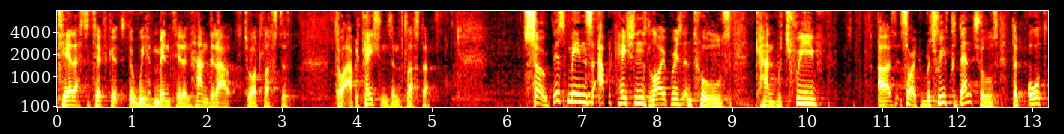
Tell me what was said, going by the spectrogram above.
TLS certificates that we have minted and handed out to our cluster, to our applications in the cluster. So this means applications, libraries, and tools can retrieve uh, sorry, can retrieve credentials that aut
